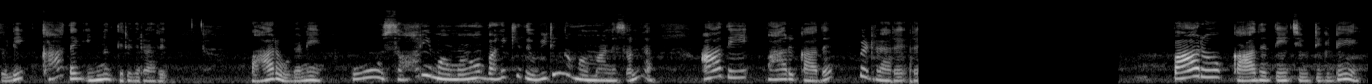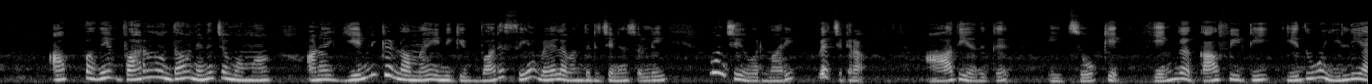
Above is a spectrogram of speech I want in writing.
சொல்லி காதை இன்னும் திருகிறாரு. பாரு உடனே ஓ சாரி மாமா வலிக்குது விடுங்க மாமான்னு சொல்ல. ஆதி பாரு காதை விடுறாரு. பாரு காதை தேய்ச்சி விட்டுக்கிட்டே அப்போவே வரணும் தான் நினைச்சேன் மாமா. ஆனால் என்னைக்கும் இல்லாமல் இன்னைக்கு வரிசையாக வேலை வந்துடுச்சுன்னு சொல்லி மூஞ்சியை ஒரு மாதிரி வச்சுக்கிறா. ஆதி அதுக்கு இட்ஸ் ஓகே எங்கே காஃபி டீ எதுவும் இல்லையா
